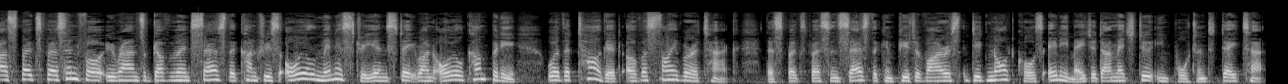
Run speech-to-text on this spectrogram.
A spokesperson for Iran's government says the country's oil ministry and state-run oil company were the target of a cyber attack. The spokesperson says the computer virus did not cause any major damage to important data.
